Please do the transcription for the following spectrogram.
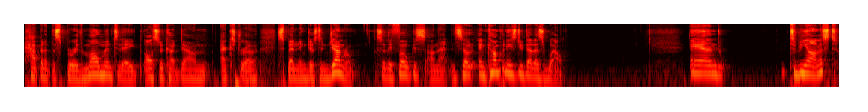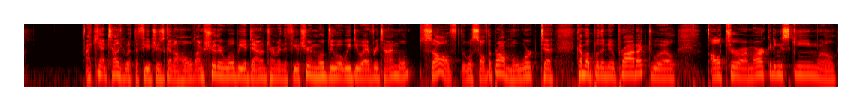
happen at the spur of the moment. They also cut down extra spending just in general. So they focus on that. And so and companies do that as well. And to be honest, I can't tell you what the future is going to hold. I'm sure there will be a downturn in the future, and we'll do what we do every time. We'll solve. We'll solve the problem. We'll work to come up with a new product. We'll alter our marketing scheme. We'll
